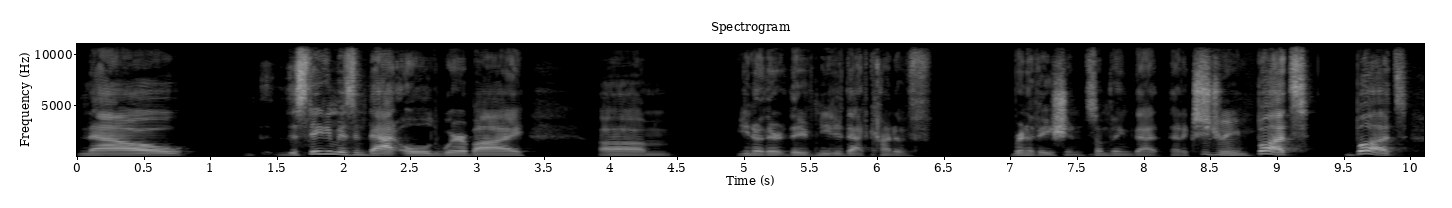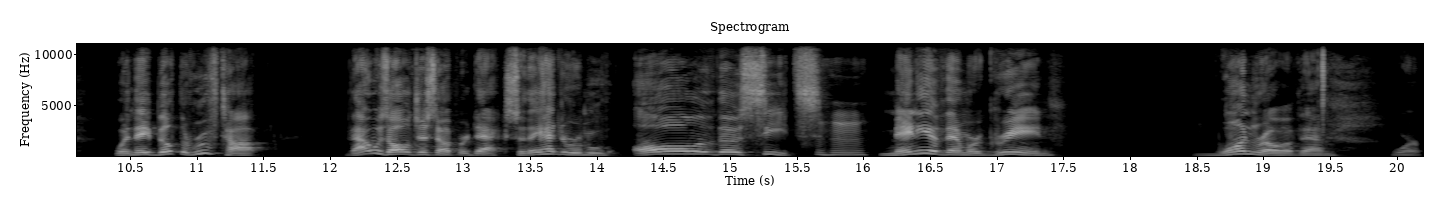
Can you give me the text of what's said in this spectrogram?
Now, the stadium isn't that old, whereby, um, you know, they've needed that kind of renovation, something that that extreme. But but when they built the rooftop, that was all just upper deck, so they had to remove all of those seats. Mhm. Many of them were green. One row of them were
